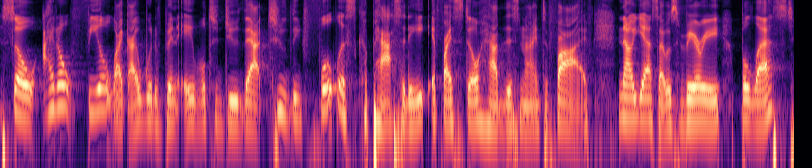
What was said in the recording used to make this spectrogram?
So I don't feel like I would have been able to do that to the fullest capacity capacity if I still had this nine to five. Now, yes, I was very blessed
